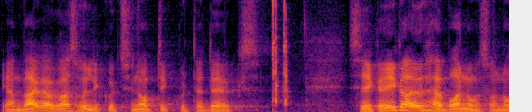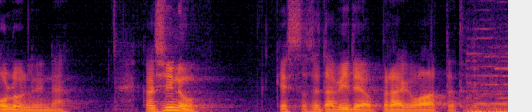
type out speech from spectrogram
ja on väga kasulikud sünoptikute tööks. seega igaühe panus on oluline. ka sinu, kes sa seda videot praegu vaatad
